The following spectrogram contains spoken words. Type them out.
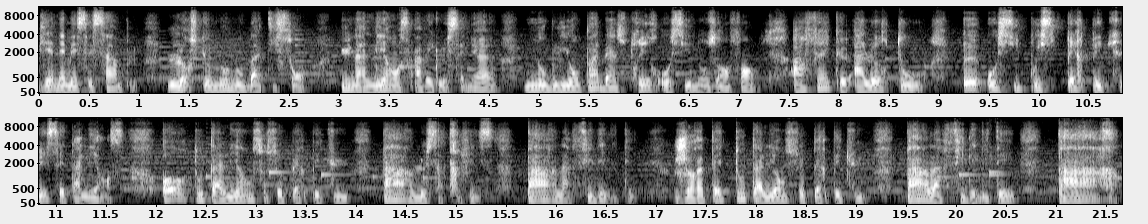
Bien aimé, c'est simple. Lorsque nous nous bâtissons une alliance avec le Seigneur, n'oublions pas d'instruire aussi nos enfants afin que à leur tour, eux aussi puissent perpétuer cette alliance. Or, toute alliance se perpétue par le sacrifice, par la fidélité. Je répète, toute alliance se perpétue par la fidélité, par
